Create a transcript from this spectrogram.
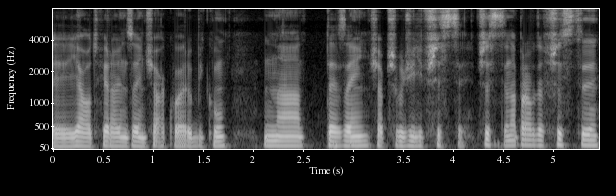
y, ja otwierając zajęcia aquaerobiku, na te zajęcia przychodzili wszyscy, wszyscy, naprawdę wszyscy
